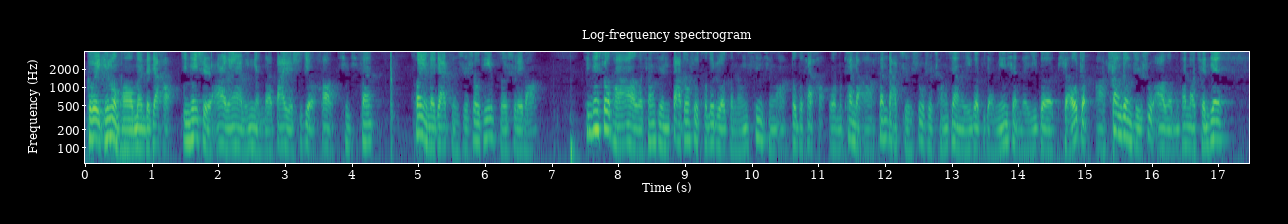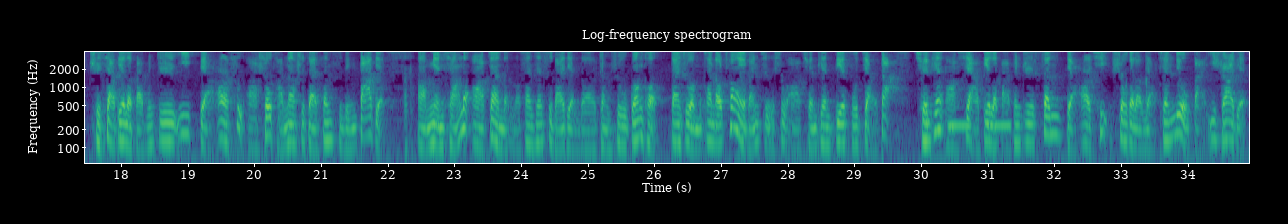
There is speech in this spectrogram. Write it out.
各位听众朋友们，大家好，今天是二零二零年的八月十九号，星期三，欢迎大家准时收听《择时为王》。今天收盘啊，我相信大多数投资者可能心情啊都不太好。我们看到啊，三大指数是呈现了一个比较明显的一个调整啊，上证指数啊，我们看到全天。是下跌了百分之一点二四啊，收盘呢是在三四零八点，啊，勉强的啊站稳了三千四百点的整数关口。但是我们看到创业板指数啊，全天跌幅较大，全天啊下跌了百分之三点二七，收在了两千六百一十二点。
